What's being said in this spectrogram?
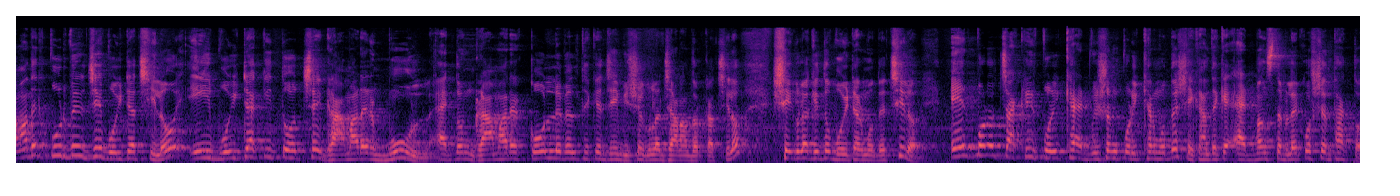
আমাদের পূর্বের যে বইটা ছিল, এই বইটা কিন্তু হচ্ছে গ্রামারের মূল, একদম গ্রামারের কোল লেভেল থেকে যে বিষয়গুলো জানা দরকার ছিল, সেগুলো কিন্তু বইটার মধ্যে ছিল। এরপরও চাকরির পরীক্ষা অ্যাডমিশন পরীক্ষার মধ্যে সেখান থেকে অ্যাডভান্স লেভেলের কোশ্চেন থাকতো।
